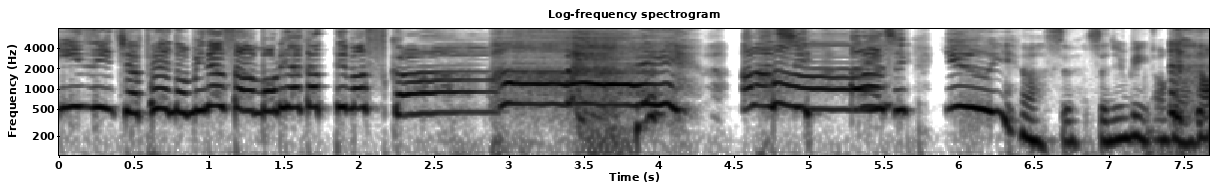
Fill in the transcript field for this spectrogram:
Easy Japan の皆さん盛り上がってますか？阿拉西阿拉西 you 啊，是神经病。OK，好，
